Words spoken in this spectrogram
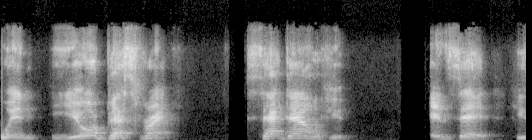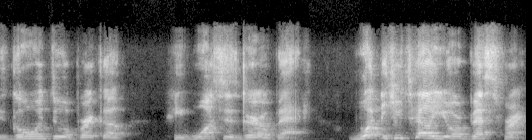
when your best friend sat down with you and said he's going through a breakup, he wants his girl back. What did you tell your best friend?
